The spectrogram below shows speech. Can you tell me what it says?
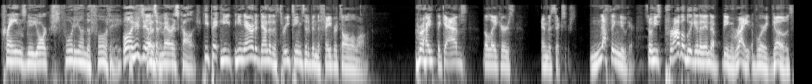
Crain's, New York, 40 under 40. Well, here's the other Went to thing. Marist College. He picked, he, he narrowed it down to the three teams that have been the favorites all along. Right? The Cavs, the Lakers, and the Sixers. Nothing new here. So he's probably going to end up being right of where he goes,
